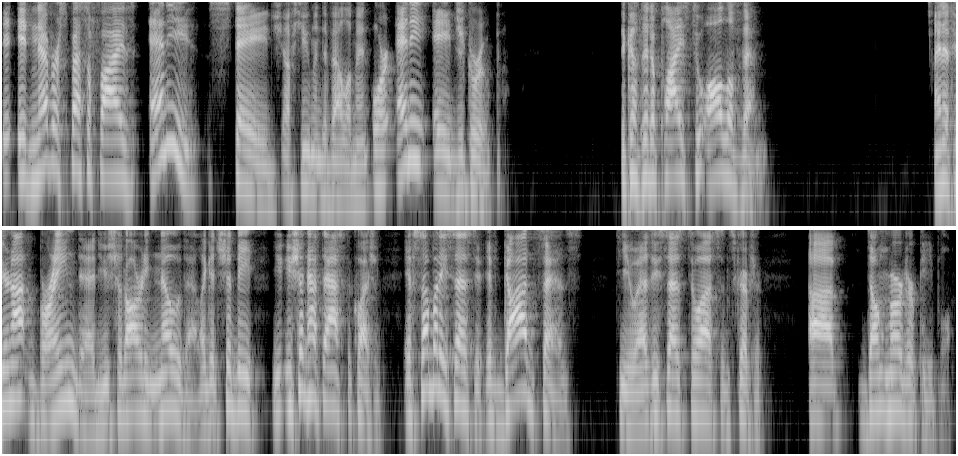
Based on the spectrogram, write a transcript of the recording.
It, it never specifies any stage of human development or any age group because it applies to all of them. And if you're not brain dead, you should already know that. Like it should be, you, shouldn't have to ask the question. If somebody says to you, if God says to you, as he says to us in Scripture, uh, don't murder people,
